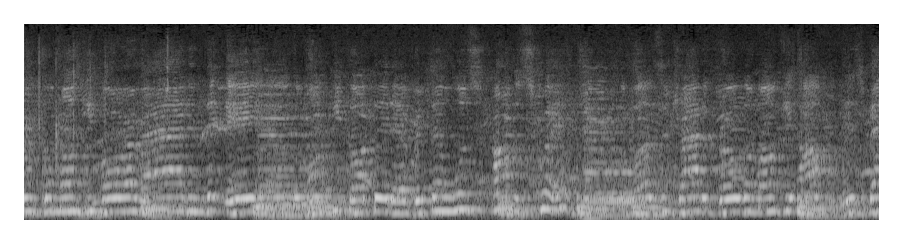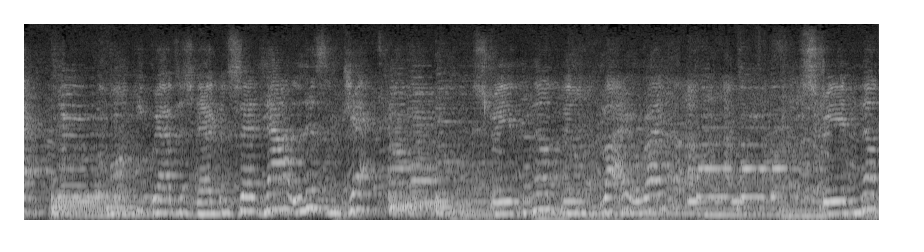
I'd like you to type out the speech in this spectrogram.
took a monkey for a ride in the air. The monkey thought that everything was on the square. The buzzer tried to throw the monkey off his back. The monkey grabbed his neck and said, Now listen, Jack. Straighten up and fly right. Straighten up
